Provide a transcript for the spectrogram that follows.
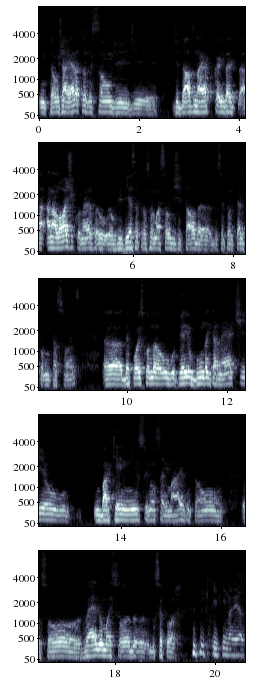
Então já era transmissão de, de, de dados na época ainda analógico, né? Eu, eu vivi essa transformação digital da, do setor de telecomunicações. Uh, depois, quando veio o boom da internet, eu embarquei nisso e não saí mais, então eu sou velho, mas sou do, do setor. que maneiro.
